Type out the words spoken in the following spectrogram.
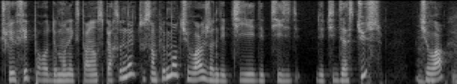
Je le fais pour de mon expérience personnelle, tout simplement, tu vois. Je donne des, petits, des, petits, des petites astuces, tu vois. Mhm.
